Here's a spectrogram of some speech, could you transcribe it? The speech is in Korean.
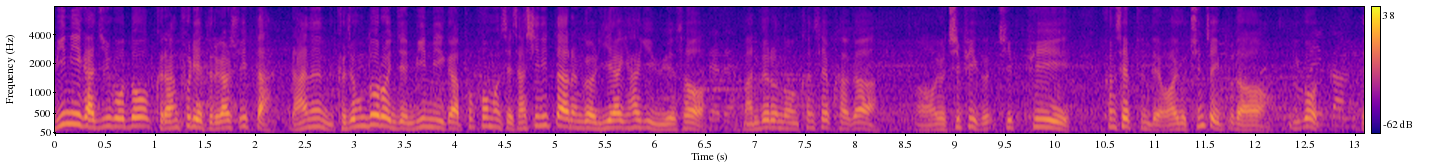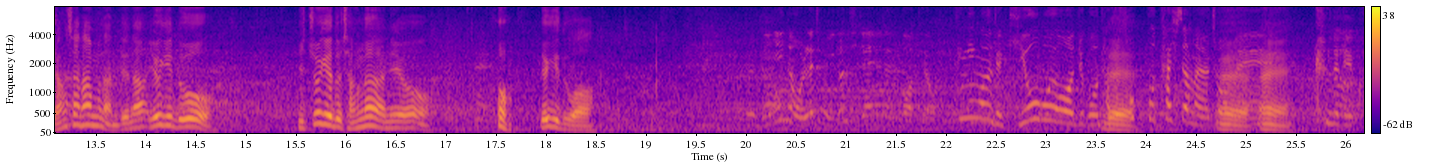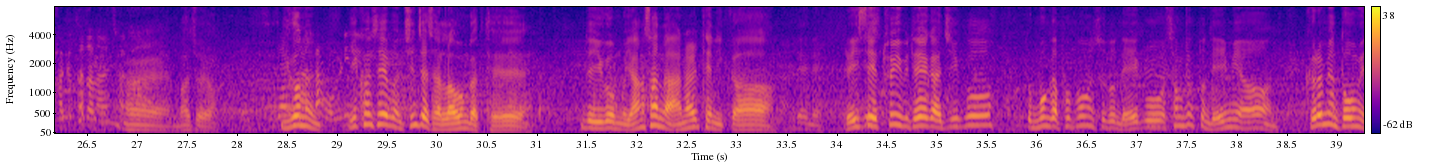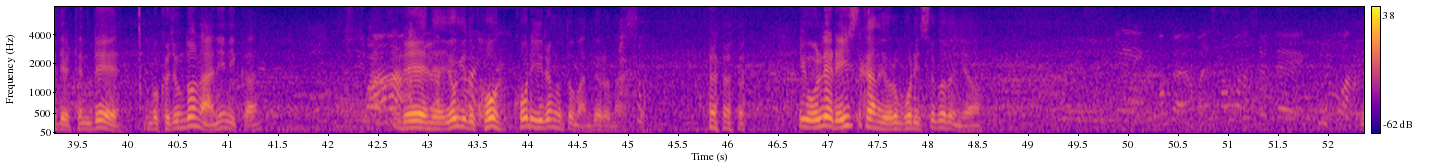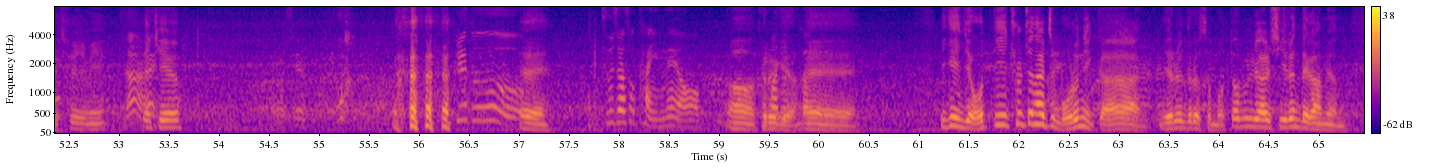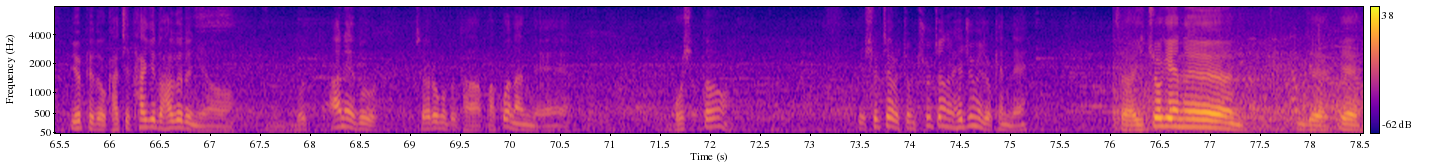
미니 가지고도 그랑프리에 들어갈 수 있다라는 그 정도로 이제 미니가 퍼포먼스에 자신 있다는 걸 이야기하기 위해서 네네. 만들어 놓은 컨셉카가 어, 요 GP 그- GP 컨셉트인데 와 이거 진짜 이쁘다. 이거 그러니까 양산하면 안 되나? 여기도 이쪽에도 장난 아니에요. 네. 어, 여기도 와. 그 미니는 원래 좀 이런 디자인이 되는 것 같아요. 생긴 거는 되게 귀여워 보여가지고 다들 네. 속고 타시잖아요 처음에. 예, 예, 근데 되게 과격하잖아요 차가. 예, 맞아요. 이거는 이 컨셉은 게. 진짜 잘 나온 것 같아. 근데 이거 뭐 양산을 안할 테니까 레이스에 투입이 돼가지고 또 뭔가 퍼포먼스도 내고 성적도 내면 그러면 도움이 될 텐데 뭐 그 정도는 아니니까. 아, 네네 여기도 고, 고리 이런 것도 만들어 놨어. 이거 원래 레이스카는 이런 고리 쓰거든요. Excuse me. 아, Thank you. 그래도 예. 두 좌석 다 있네요. 어, 그러게요. 공간에서까지. 예, 예. 이게 이제 어디 출전할지 모르니까 예를 들어서 뭐 WRC 이런 데 가면 옆에도 같이 타기도 하거든요. 음, 뭐 안에도 저런 것도 다 바꿔놨네. 멋있다. 실제로 좀 출전을 해주면 좋겠네. 자, 이쪽에는 이제 예,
